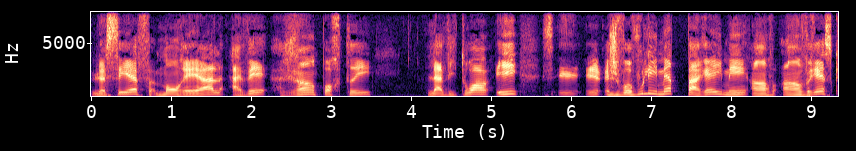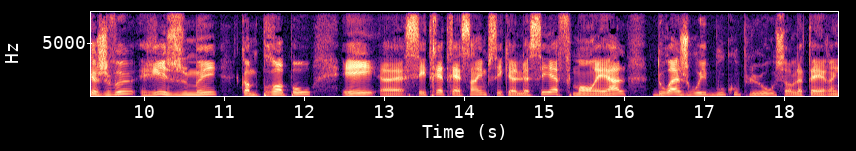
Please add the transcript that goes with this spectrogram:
le CF Montréal avait remporté la victoire. Et je vais vous les mettre pareil, mais en, vrai, ce que je veux résumer comme propos, et euh, c'est très très simple, c'est que le CF Montréal doit jouer beaucoup plus haut sur le terrain.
